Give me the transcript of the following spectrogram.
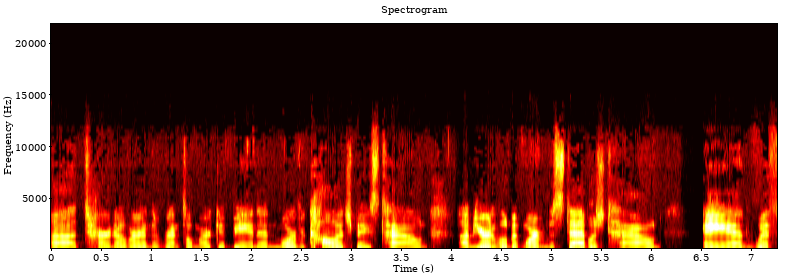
uh, turnover in the rental market being in more of a college based town, um, you're a little bit more of an established town. And with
